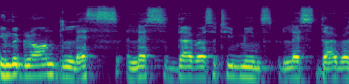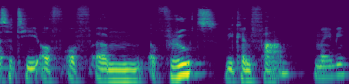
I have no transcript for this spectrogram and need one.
in the ground less less diversity means less diversity of of, um, of fruits we can farm maybe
